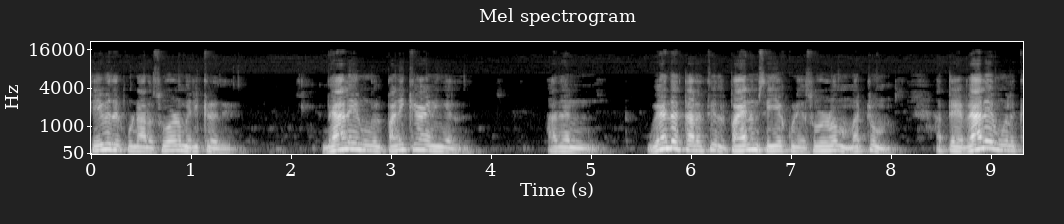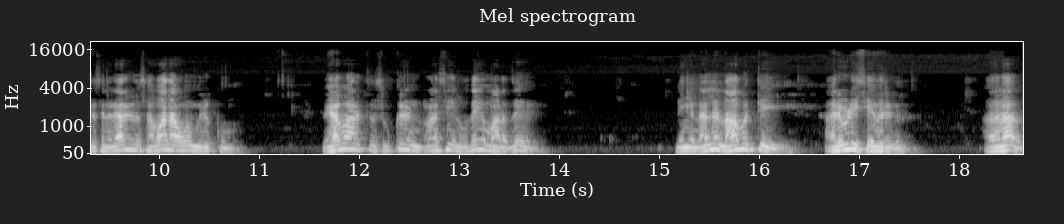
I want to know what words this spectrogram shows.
செய்வதற்குண்டான சூழலும் இருக்கிறது. வேலையில் உங்கள் பணிக்காக நீங்கள் அதன் உயர்ந்த தரத்தில் பயணம் செய்யக்கூடிய சூழலும் மற்றும் அத்தகைய வேலை உங்களுக்கு சில நேரங்களில் சவாலாகவும் இருக்கும். வியாபாரத்தில் சுக்கிரன் ராசியில் உதயமானது நீங்கள் நல்ல லாபத்தை அறுவடை செய்வீர்கள். அதனால்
